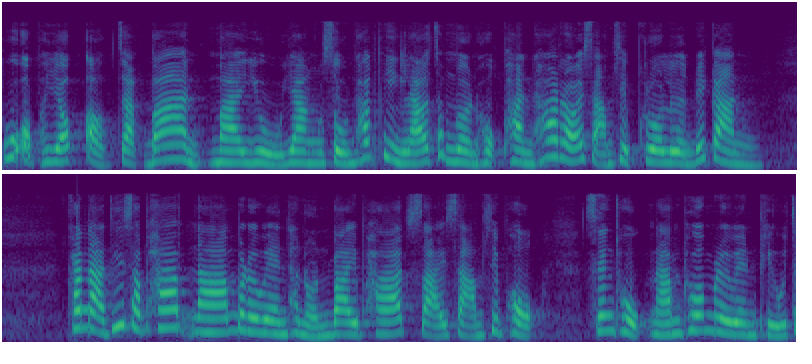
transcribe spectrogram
ผู้อพยพออกจากบ้านมาอยู่ยังศูนย์พักพิงแล้วจำนวน 6,530 ครัวเรือนด้วยกัน ขณะที่สภาพน้ำบริเวณถนนบายพาสสาย 36 ซึ่งถูกน้ำท่วมบริเวณผิวจ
